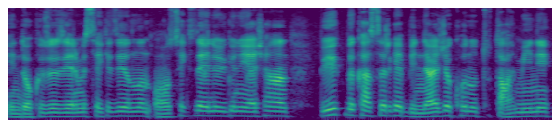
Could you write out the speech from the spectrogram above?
1928 yılının 18 Eylül günü yaşanan büyük bir kasırga binlerce konutu tahmini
